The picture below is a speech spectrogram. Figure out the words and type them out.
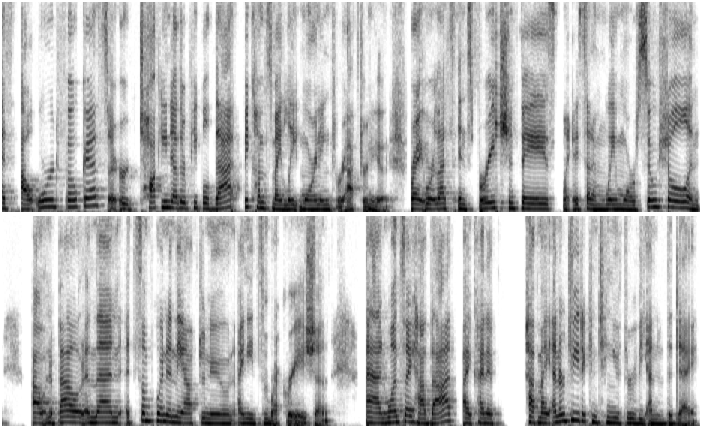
as outward focused or, or, talking to other people, that becomes my late morning through afternoon, right? Where that's inspiration phase. Like I said, I'm way more social and out and about. And then at some point in the afternoon, I need some recreation. And once I have that, I kind of have my energy to continue through the end of the day.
